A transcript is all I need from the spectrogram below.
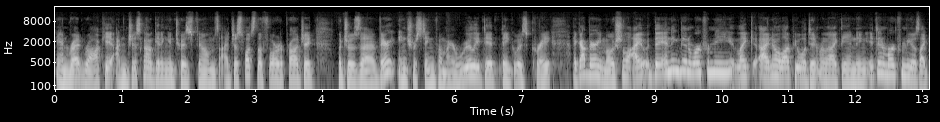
and Red Rocket. I'm just now getting into his films. I just watched The Florida Project, which was a very interesting film. I really did think it was great. I got very emotional. I the ending didn't work for me. Like I know a lot of people didn't really like the ending. It didn't work for me. It was like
